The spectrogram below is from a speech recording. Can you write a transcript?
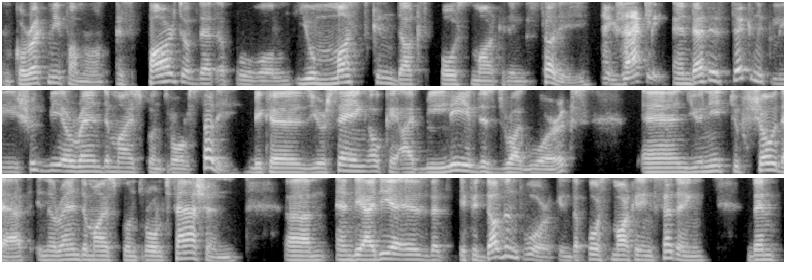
and correct me if I'm wrong, as part of that approval, you must conduct post-marketing study. Exactly. And that is technically should be a randomized control study because you're saying, okay, I believe this drug works, and you need to show that in a randomized controlled fashion um, and the idea is that if it doesn't work in the post marketing setting, then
